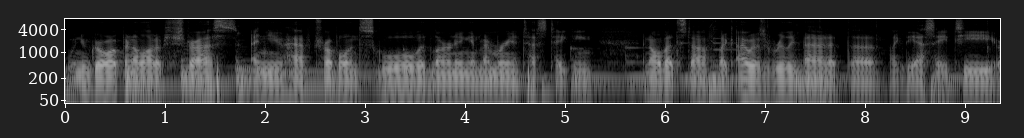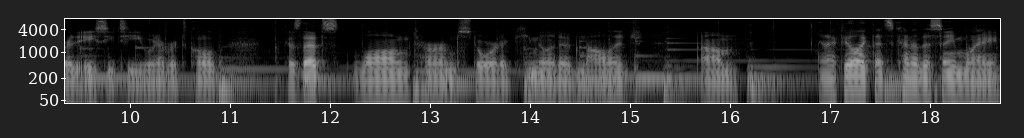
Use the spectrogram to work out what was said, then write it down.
when you grow up in a lot of stress and you have trouble in school with learning and memory and test taking and all that stuff. Like I was really bad at the like the SAT or the ACT, whatever it's called, because that's long-term stored accumulative knowledge. Um, and I feel like that's kind of the same way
